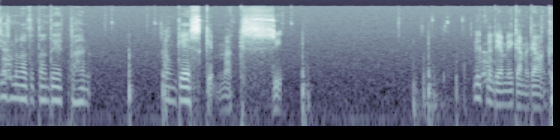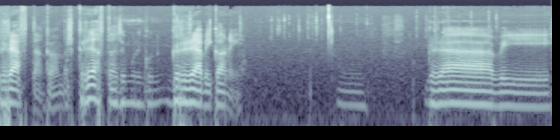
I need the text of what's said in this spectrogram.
Jos me laitetaan teet vähän on keskemmäksi nyt mä tiedän mikä mä käyn craftaan. Käydäänpäs craftaan semmonen kuin Gravigani. Mm. Gravi...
